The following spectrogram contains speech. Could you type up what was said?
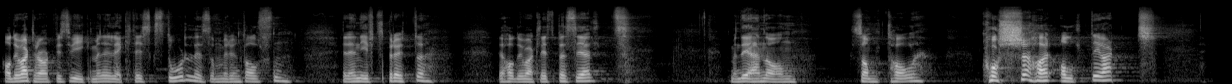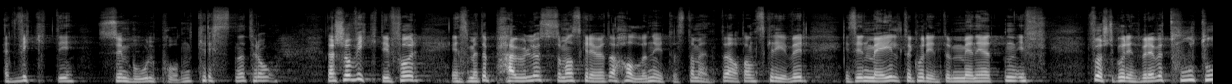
Hadde jo vært rart hvis vi gikk med en elektrisk stol liksom, rundt halsen. Eller en giftsprøyte. Det hadde jo vært litt spesielt. Men det er en annen samtale. Korset har alltid vært et viktig symbol på den kristne tro. Det er så viktig for en som heter Paulus, som har skrevet det halve Nytestamentet, at han skriver i sin mail til korintermenigheten i 1. Korinterbrevet 2.2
